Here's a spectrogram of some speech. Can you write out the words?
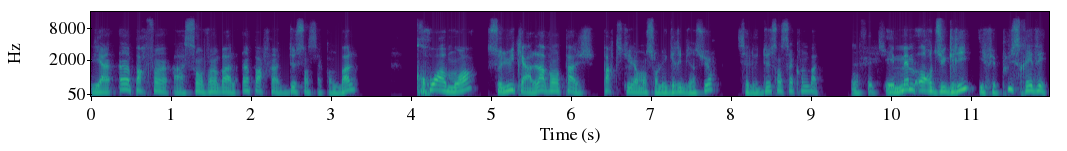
Il y a un parfum à 120 balles, un parfum à 250 balles. Crois-moi, celui qui a l'avantage, particulièrement sur le gris, bien sûr, c'est le 250 balles. Et même hors du gris, il fait plus rêver.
